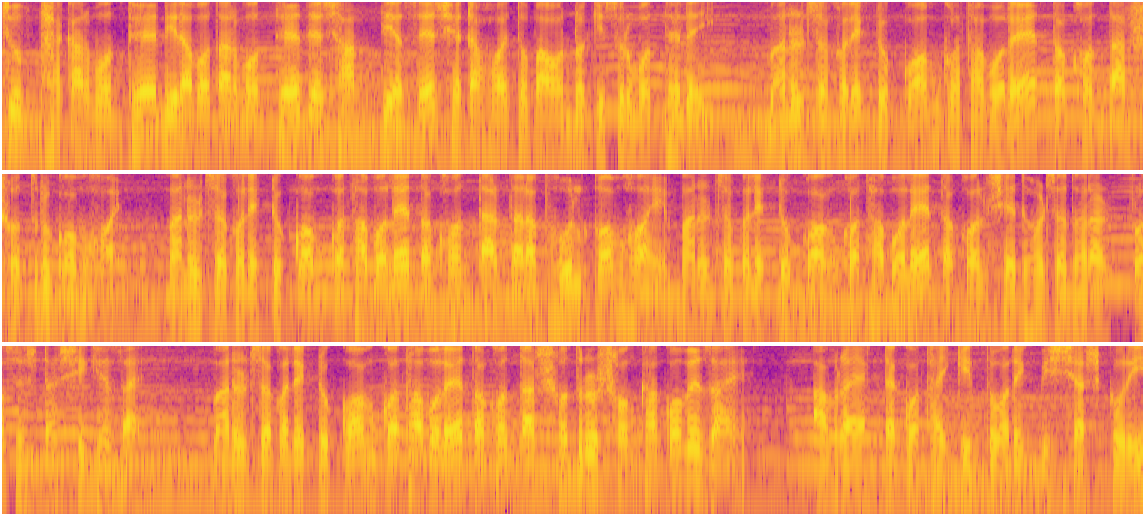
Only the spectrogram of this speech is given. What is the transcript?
চুপ থাকার মধ্যে, নিরাপত্তার মধ্যে যে শান্তি আছে, সেটা হয়তো বা অন্য কিছুর মধ্যে নেই। মানুষ যখন একটু কম কথা বলে, তখন তার শত্রু কম হয়। মানুষ যখন একটু কম কথা বলে, তখন তার দ্বারা ভুল কম হয়। মানুষ যখন একটু কম কথা বলে, তখন সে ধৈর্য ধরার প্রসেসটা শিখে যায়। মানুষ যখন একটু কম কথা বলে, তখন তার শত্রুর সংখ্যা কমে যায়। আমরা একটা কথাই কিন্তু অনেক বিশ্বাস করি,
